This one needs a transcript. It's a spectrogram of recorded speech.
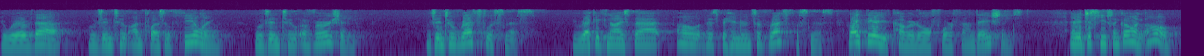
You're aware of that. Moves into unpleasant feeling, moves into aversion, moves into restlessness. You recognize that, oh, there's the hindrance of restlessness. Right there, you've covered all four foundations. And it just keeps on going. Oh,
